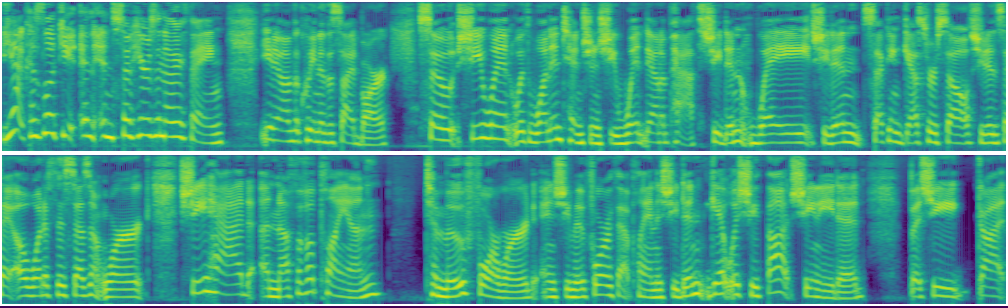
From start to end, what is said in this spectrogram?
Yeah, because look, you, and and so here's another thing. You know, I'm the queen of the sidebar. So she went with one intention. She went down a path. She didn't wait. She didn't second guess herself. She didn't say, "Oh, what if this doesn't work?" She had enough of a plan to move forward and she moved forward with that plan and she didn't get what she thought she needed, but she got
